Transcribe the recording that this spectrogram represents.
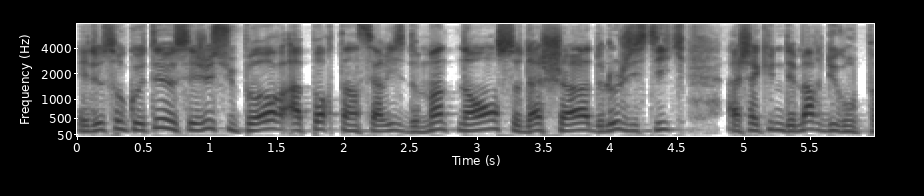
Et de son côté, ECG Support apporte un service de maintenance, d'achat, de logistique à chacune des marques du groupe.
